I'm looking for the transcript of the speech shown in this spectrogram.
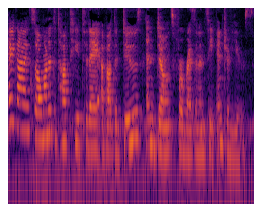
Hey guys, so I wanted to talk to you today about the do's and don'ts for residency interviews.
